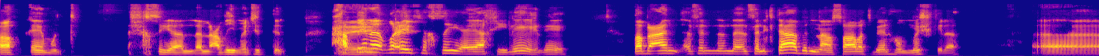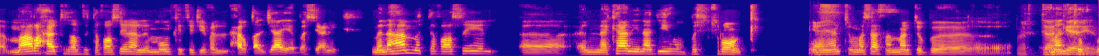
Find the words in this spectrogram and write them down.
آه إيموند. الشخصية العظيمة جدا. حاطينه إيه. ضعيف شخصية يا أخي ليه ليه؟ طبعا في في الكتاب إنه صارت بينهم مشكلة. آه ما راح أدخل في تفاصيلها لأن ممكن تجي في الحلقة الجاية بس يعني من أهم التفاصيل آه إنه كان يناديهم بسترونج يعني أنتم أساسا ما أنتم ب... ما أنتم ب...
